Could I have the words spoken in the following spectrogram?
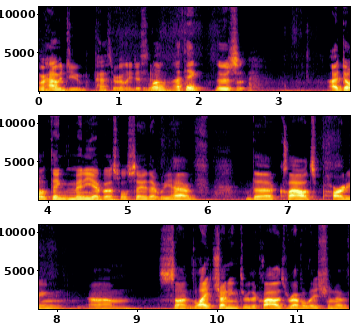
or how would you, Pastor Early, discern? Well, I think there's. I don't think many of us will say that we have the clouds parting, um, sun light shining through the clouds, revelation of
